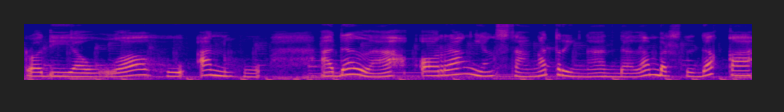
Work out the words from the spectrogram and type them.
radhiyallahu anhu adalah orang yang sangat ringan dalam bersedekah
